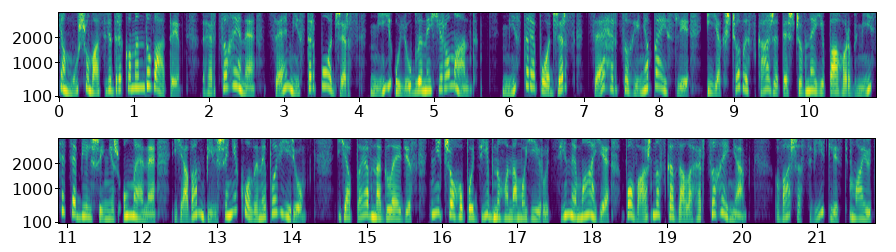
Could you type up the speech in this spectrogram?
я мушу вас відрекомендувати. Герцогине, це містер Поджерс, мій улюблений хіромант. Містере Поджерс, це герцогиня Пейслі, і якщо ви скажете, що в неї пагорб місяця більший, ніж у мене, я вам більше ніколи не повірю. Я певна, Гледіс, нічого подібного на моїй руці немає, поважно сказала герцогиня. Ваша світлість мають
